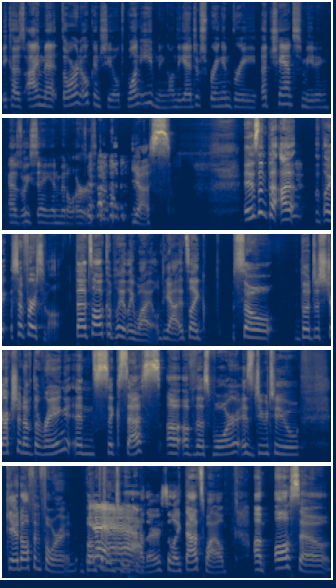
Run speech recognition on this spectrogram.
because I met Thorin Oakenshield one evening on the edge of Spring and Bree, a chance meeting, as we say in Middle Earth. yes. Isn't that I like so first of all, that's all completely wild. Yeah, it's like so the destruction of the ring and success uh, of this war is due to Gandalf and Thorin bumping yeah. into each other. So like that's wild. Um also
